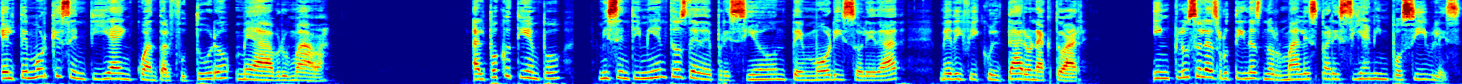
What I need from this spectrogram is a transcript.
El temor que sentía en cuanto al futuro me abrumaba. Al poco tiempo, mis sentimientos de depresión, temor y soledad me dificultaron actuar Incluso las rutinas normales parecían imposibles.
